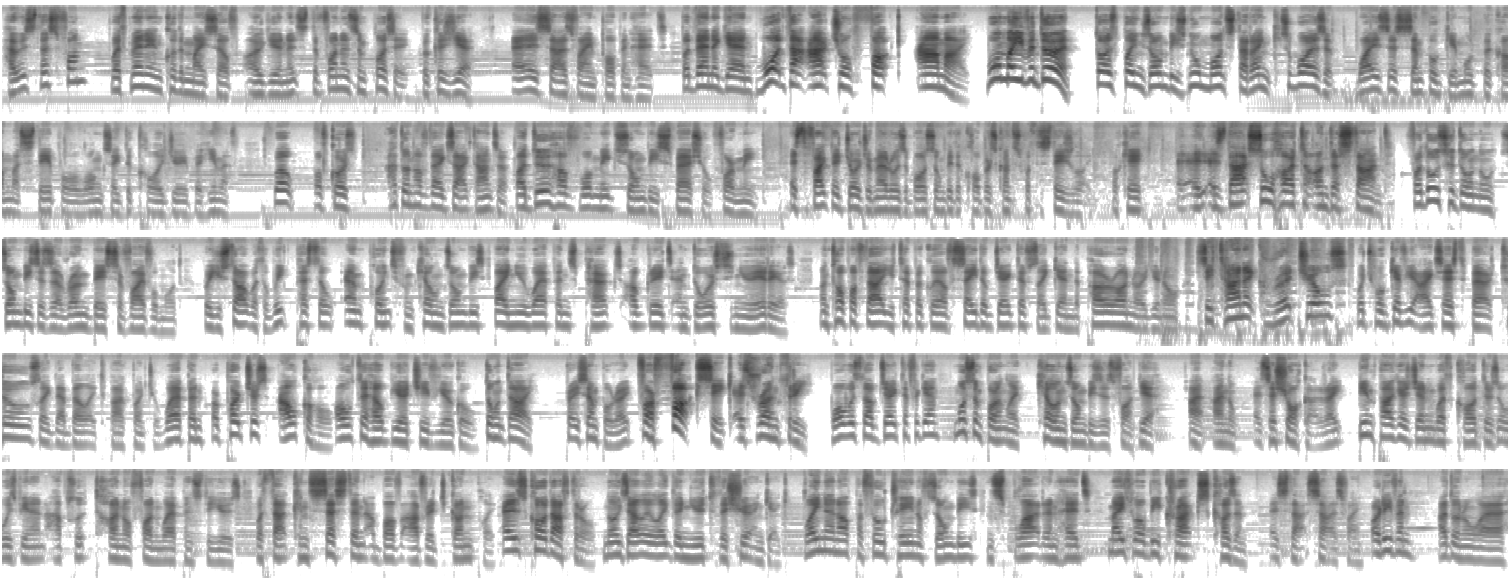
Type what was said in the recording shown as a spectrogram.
how is this fun? With many, including myself, arguing it's the fun and simplicity, because yeah, it is satisfying popping heads. But then again, what the actual fuck am I? What am I even doing? Was playing zombies, no Monster Inc. So what is it? Why has this simple game mode become a staple alongside the Call of Duty behemoth? Well, of course, I don't have the exact answer, but I do have what makes zombies special for me. It's the fact that George Romero is a boss zombie that clobbers cunts with the stage light, okay? Is that so hard to understand? For those who don't know, Zombies is a round-based survival mode, where you start with a weak pistol, earn points from killing zombies, buy new weapons, perks, upgrades and doors to new areas. On top of that, you typically have side objectives like getting the power on or, you know, satanic rituals, which will give you access to better tools like the ability to pack punch your weapon, or purchase alcohol, all to help you achieve your goal. Don't die. Pretty simple, right? For fuck's sake, it's round 3. What was the objective again? Most importantly, killing zombies is fun. Yeah, I, I know, it's a shocker, right? Being packaged in with COD, there's always been an absolute ton of fun weapons to use, with that consistent above average gunplay. It is COD after all, not exactly like the new to the shooting gig. Lining up a full train of zombies and splattering heads might as well be Crack's cousin, it's that satisfying. Or even, I don't know, uh,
